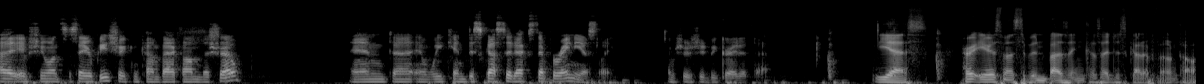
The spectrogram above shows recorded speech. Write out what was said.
uh, if she wants to say her piece, she can come back on the show, and uh, and we can discuss it extemporaneously. I'm sure she'd be great at that. Yes. Her ears must have been buzzing because I just got a phone call.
